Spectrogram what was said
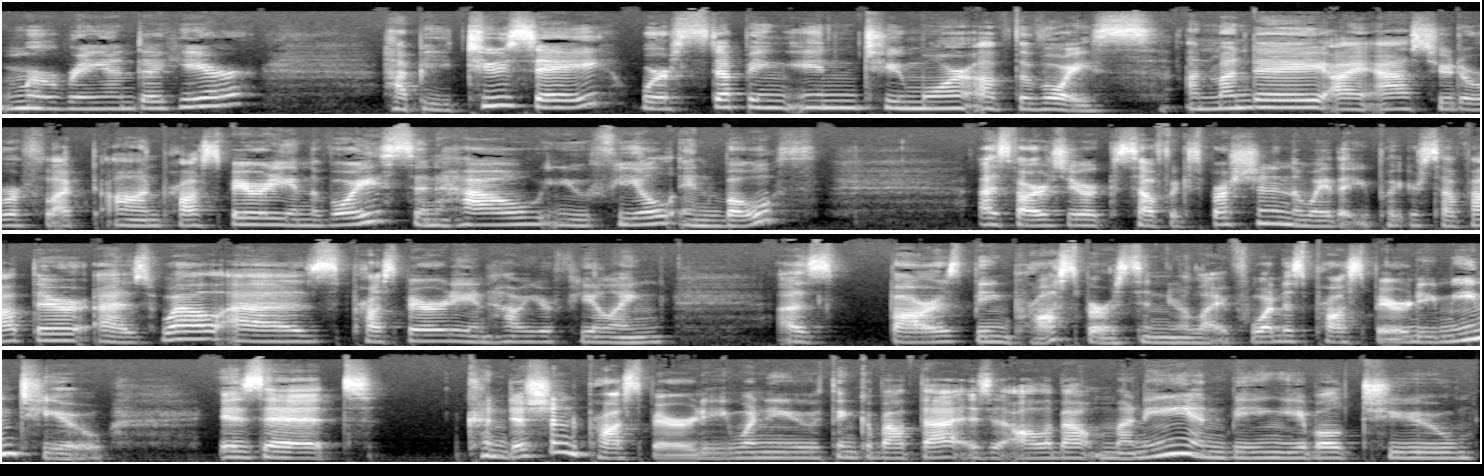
Miranda here. Happy Tuesday. We're stepping into more of the voice. On Monday, I asked you to reflect on prosperity in the voice and how you feel in both, as far as your self expression and the way that you put yourself out there, as well as prosperity and how you're feeling as far as being prosperous in your life. What does prosperity mean to you? Is it conditioned prosperity when you think about that is it all about money and being able to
